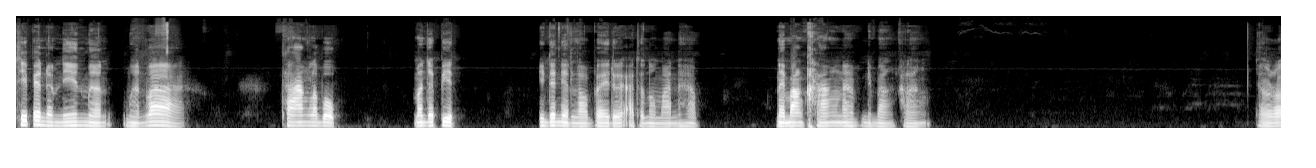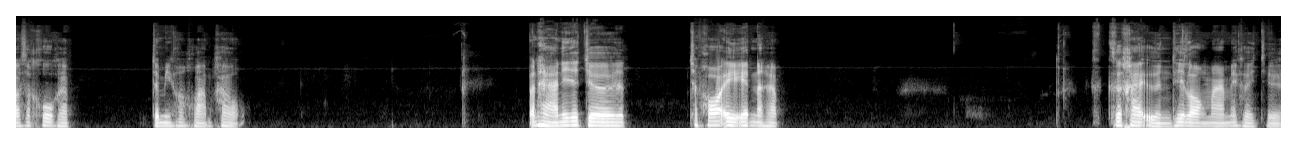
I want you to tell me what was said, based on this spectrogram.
ที่เป็นแบบนี้เหมือนเหมือนว่าทางระบบมันจะปิดอินเทอร์เน็ตเราไปโดยอัตโนมัตินะครับ ในบางครั้งนะครับ ในบางครั้ง เดี๋ยวรอสักครู่ครับ จะมีข้อความเข้า ปัญหานี้จะเจอ เฉพาะ AS นะครับ เครือข่ายอื่นที่ลองมาไม่เคยเจอ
